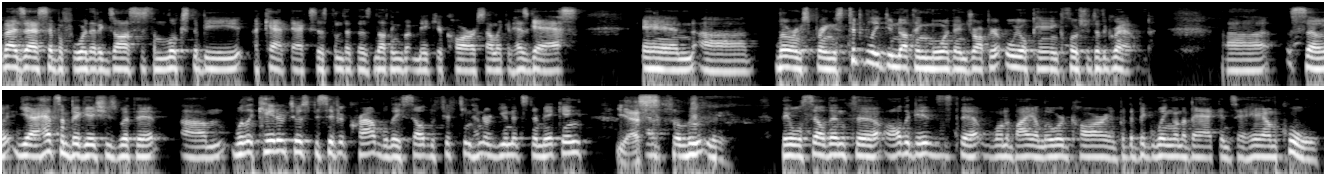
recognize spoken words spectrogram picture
but as I said before, that exhaust system looks to be a catback system that does nothing but make your car sound like it has gas. And uh, lowering springs typically do nothing more than drop your oil pan closer to the ground. Uh, so yeah, I had some big issues with it. Um, will it cater to a specific crowd? Will they sell the 1,500 units they're making? Yes. Absolutely. They will sell them to all the kids that want to buy a lowered car and put the big wing on the back and say, "Hey, I'm cool."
